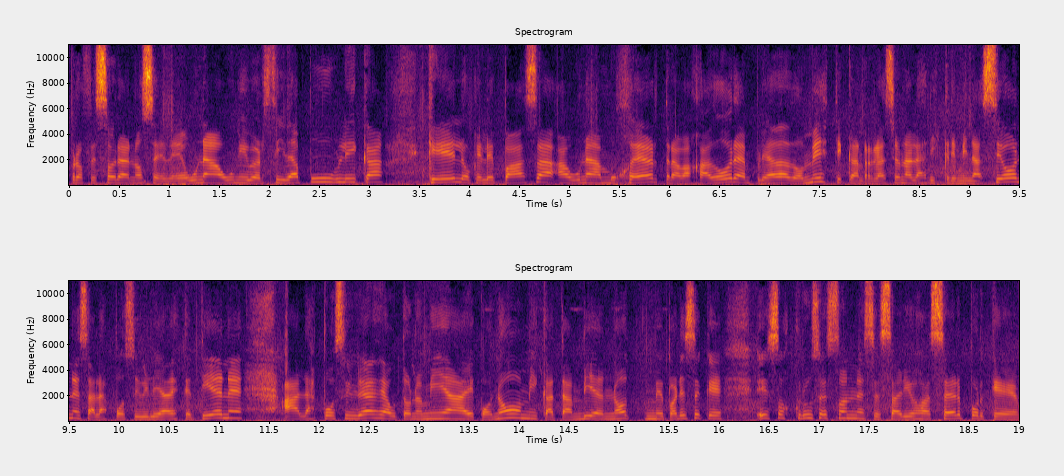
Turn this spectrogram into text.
profesora, no sé, de una universidad pública, que lo que le pasa a una mujer trabajadora, empleada doméstica en relación a las discriminaciones, a las posibilidades que tiene, a las posibilidades de autonomía económica también, ¿no? Me parece que esos cruces son necesarios hacer porque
